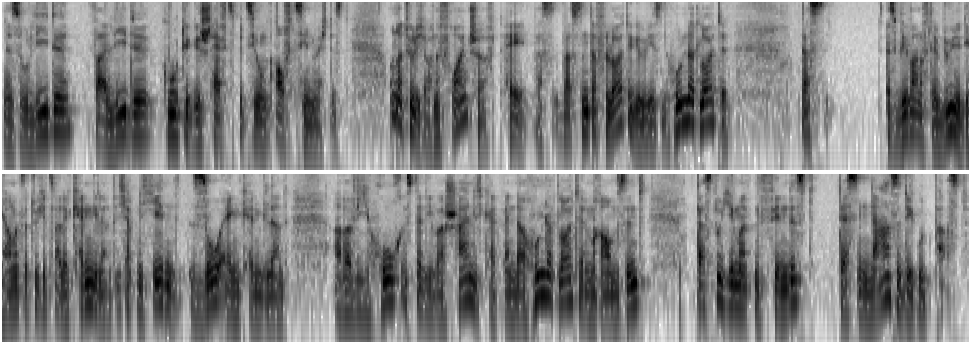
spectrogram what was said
eine solide, valide, gute Geschäftsbeziehung aufziehen möchtest. Und natürlich auch eine Freundschaft. Hey, was, was sind da für Leute gewesen? 100 Leute. Das also wir waren auf der Bühne, die haben uns natürlich jetzt alle kennengelernt. Ich habe nicht jeden so eng kennengelernt. Aber wie hoch ist denn die Wahrscheinlichkeit, wenn da 100 Leute im Raum sind, dass du jemanden findest, dessen Nase dir gut passt,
